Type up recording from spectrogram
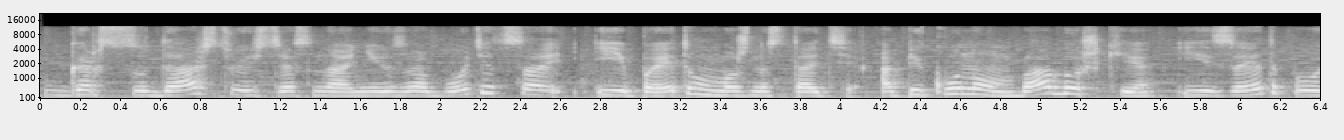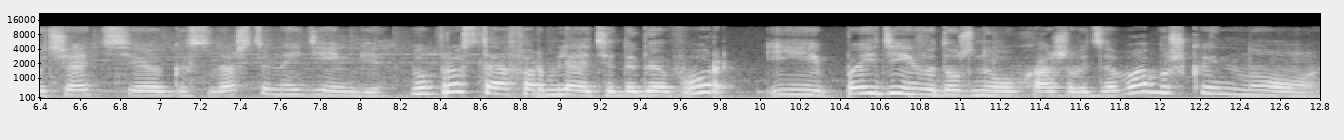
Государство, естественно, о них заботится, и поэтому можно стать опекуном бабушки и за это получать государственные деньги. Вы просто оформляете договор, и по идее вы должны ухаживать за бабушкой, но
